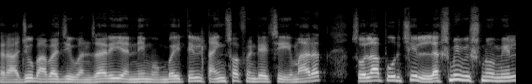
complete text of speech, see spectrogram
राजू बाबाजी वंजारी यांनी मुंबईतील टाइम्स ऑफ इंडियाची इमारत सोलापूरची लक्ष्मी विष्णू मिल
